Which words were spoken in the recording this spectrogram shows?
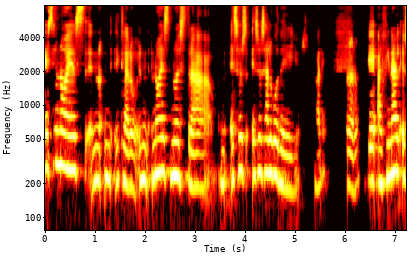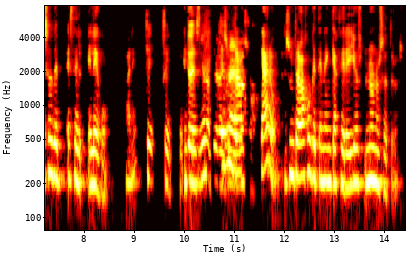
eso no es, claro, no es nuestra, eso es, eso es algo de ellos, ¿vale? Claro. Que al final eso es el, ego, ¿vale? Sí, sí. Entonces, es un trabajo, claro, es un trabajo que tienen que hacer ellos, no nosotros.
